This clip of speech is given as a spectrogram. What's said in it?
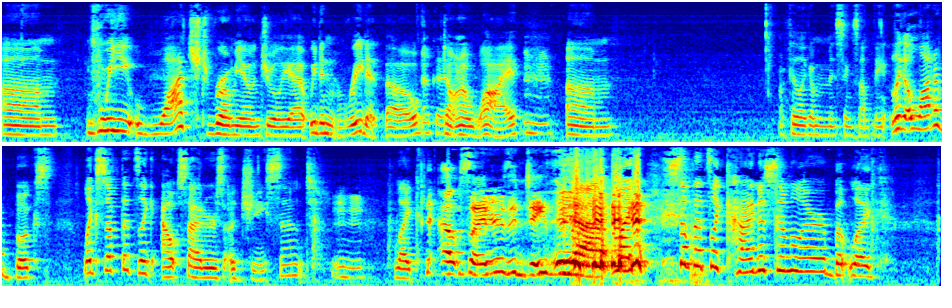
Um, we watched Romeo and Juliet. We didn't read it though. Okay. Don't know why. Mhm. Um, I feel like I'm missing something. Like a lot of books, like stuff that's like outsiders adjacent. Mhm. Like Outsiders adjacent. yeah, like stuff that's like kind of similar, but like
